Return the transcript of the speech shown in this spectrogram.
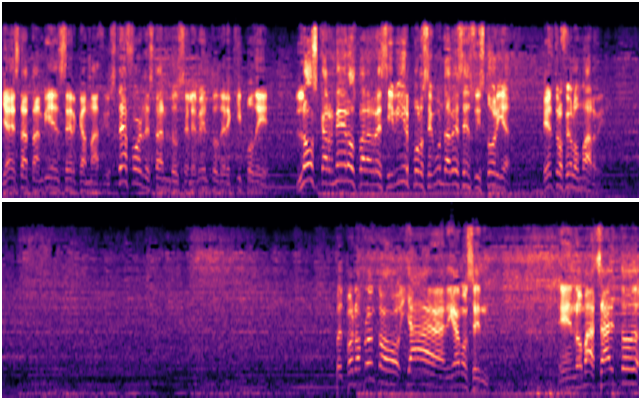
Ya está también cerca Matthew Stafford. Están los elementos del equipo de los Carneros para recibir por segunda vez en su historia el trofeo Lombardi. Pues por lo pronto ya digamos en, en lo más alto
